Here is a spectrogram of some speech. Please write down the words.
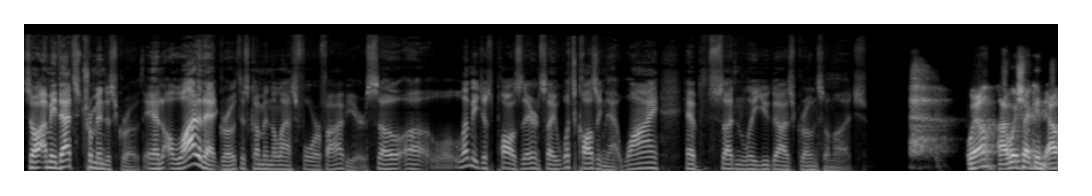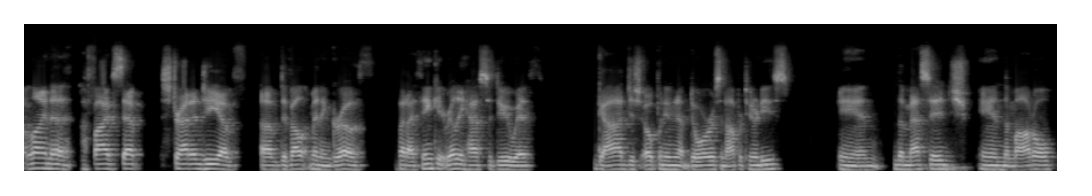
So, I mean, that's tremendous growth. And a lot of that growth has come in the last four or five years. So, uh, let me just pause there and say, what's causing that? Why have suddenly you guys grown so much? Well, I wish I could outline a, a five step strategy of, of development and growth, but I think it really has to do with God just opening up doors and opportunities and the message and the model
